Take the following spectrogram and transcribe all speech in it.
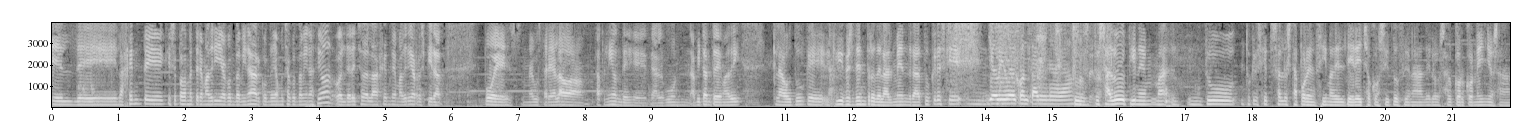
El de la gente que se pueda meter en Madrid a contaminar cuando haya mucha contaminación o el derecho de la gente de Madrid a respirar. Pues me gustaría la, la opinión de, de algún habitante de Madrid. Clau, tú que, que vives dentro de la almendra, ¿tú crees que mm, Yo vivo contaminada. tu, tu salud tiene tú, tú crees que tu salud está por encima del derecho constitucional de los alcorconeños a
